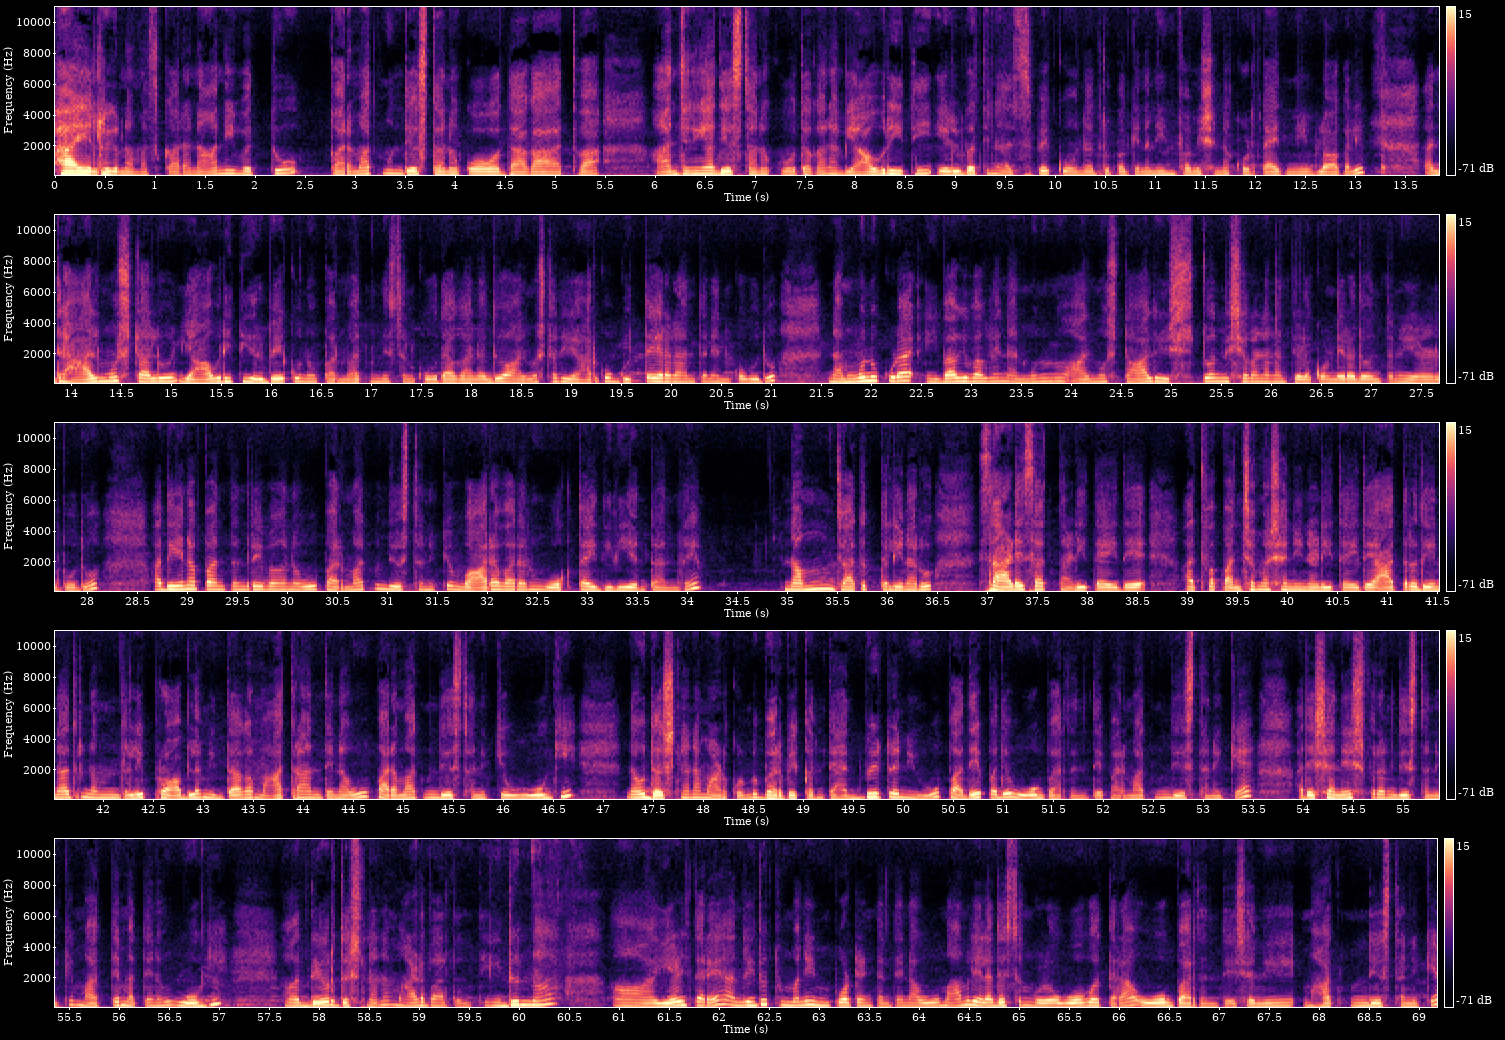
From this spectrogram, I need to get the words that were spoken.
Hi ಎಲ್ರಿಗೂ ನಮಸ್ಕಾರ. ನಾನಿವತ್ತು ಪರಮಾತ್ಮನ ದೇವಸ್ಥಾನಕ್ಕೆ ಹೋದಾಗ ಅಥವಾ ಆಂಜನೇಯ ದೇವಸ್ಥಾನಕ್ಕೆ ಹೋದಾಗ ನಾವು ಯಾವ ರೀತಿ ಎಳ್ಬತ್ತಿನ ಹಸ್ಬೇಕು ಅನ್ನೋದ್ರ ಬಗ್ಗೆ ನಾನು ಇನ್ಫಾರ್ಮೇಷನ್ನ ಕೊಡ್ತಾಯಿದ್ದೀನಿ ಈ ವ್ಲಾಗಲ್ಲಿ ಅಂದರೆ ಆಲ್ಮೋಸ್ಟ್ ಆಲು ಯಾವ ರೀತಿ ಇರಬೇಕು ನಾವು ಪರಮಾತ್ಮನ ದೇವಸ್ಥಾನಕ್ಕೆ ಹೋದಾಗ ಅನ್ನೋದು ಆಲ್ಮೋಸ್ಟ್ ಆಲ್ ಯಾರಿಗೂ ಗೊತ್ತೇ ಇರಲ್ಲ ಅಂತಲೇ ಅನ್ಕೋಬೋದು. ನಮಗೂ ಕೂಡ ಇವಾಗಿವಾಗಲೇ ನನಗೂ ಆಲ್ಮೋಸ್ಟ್ ಆಲ್ ಎಷ್ಟೊಂದು ವಿಷಯಗಳನ್ನ ನಾನು ತಿಳ್ಕೊಂಡಿರೋದು ಅಂತಲೂ ಹೇಳ್ಬೋದು. ಅದೇನಪ್ಪ ಅಂತಂದರೆ ಇವಾಗ ನಾವು ಪರಮಾತ್ಮನ ದೇವಸ್ಥಾನಕ್ಕೆ ವಾರ ವಾರವೂ ಹೋಗ್ತಾ ಇದ್ದೀವಿ ಅಂತ ಅಂದರೆ ನಮ್ಮ ಜಾತಕದಲ್ಲಿ ಏನಾದ್ರು ಸಾಡೆ ಸಾತ್ ನಡೀತಾ ಇದೆ ಅಥವಾ ಪಂಚಮ ಶನಿ ನಡೀತಾ ಇದೆ, ಆ ಥರದ್ದು ಏನಾದರೂ ನಮ್ಮದ್ರಲ್ಲಿ ಪ್ರಾಬ್ಲಮ್ ಇದ್ದಾಗ ಮಾತ್ರ ಅಂತೆ ನಾವು ಪರಮಾತ್ಮನ ದೇವಸ್ಥಾನಕ್ಕೆ ಹೋಗಿ ನಾವು ದರ್ಶನ ಮಾಡಿಕೊಂಡು ಬರಬೇಕಂತೆ. ಅದು ಬಿಟ್ಟರೆ ನೀವು ಪದೇ ಪದೇ ಹೋಗ್ಬಾರ್ದಂತೆ ಪರಮಾತ್ಮನ ದೇವಸ್ಥಾನಕ್ಕೆ. ಅದೇ ಶನೇಶ್ವರನ ದೇವಸ್ಥಾನಕ್ಕೆ ಮತ್ತೆ ಮತ್ತೆ ನಾವು ಹೋಗಿ ದೇವ್ರ ದರ್ಶನನ ಮಾಡಬಾರ್ದಂತೆ. ಇದನ್ನು ಹೇಳ್ತಾರೆ. ಅಂದರೆ ಇದು ತುಂಬಾ ಇಂಪಾರ್ಟೆಂಟ್ ಅಂತೆ. ನಾವು ಮಾಮೂಲಿ ಎಲ್ಲ ದೇವಸ್ಥಾನಗಳು ಹೋಗೋ ಥರ ಹೋಗ್ಬಾರ್ದಂತೆ ಶನಿ, ಮಹಾತ್ಮನ ದೇವಸ್ಥಾನಕ್ಕೆ.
